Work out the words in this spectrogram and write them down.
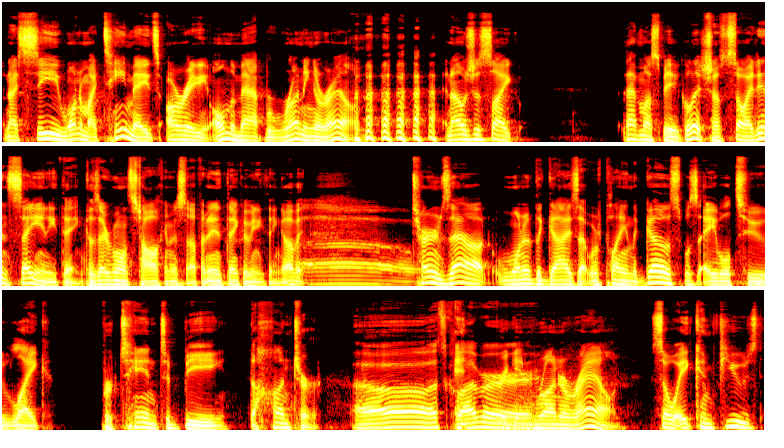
And I see one of my teammates already on the map running around. and I was just like, that must be a glitch. So, I didn't say anything because everyone's talking and stuff. I didn't think of anything of it. Oh. Turns out one of the guys that were playing the ghost was able to like pretend to be the hunter Oh, that's clever. friggin' run around. So it confused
